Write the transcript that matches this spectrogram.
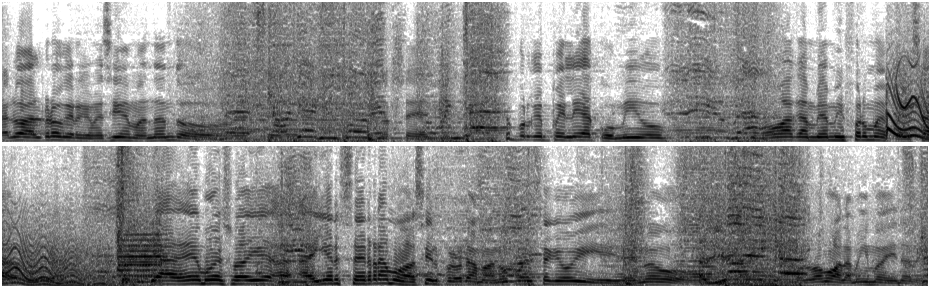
Saludos al rocker que me sigue mandando. No sé, no sé por qué pelea conmigo. No va a cambiar mi forma de pensar. Ya dejemos eso ahí. A- Ayer cerramos así el programa. No puede ser que hoy de nuevo volvamos a la misma dinámica.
